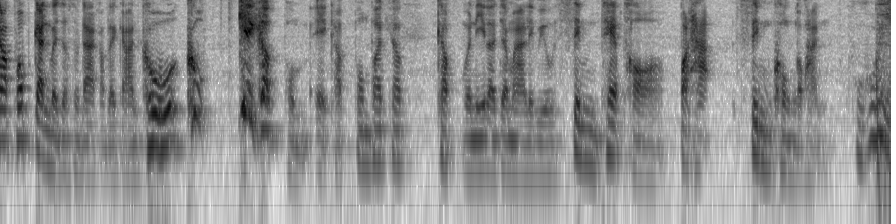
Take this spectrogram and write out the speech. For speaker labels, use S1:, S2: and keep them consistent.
S1: ครับพบกันประจำสัปดาห์กับรายการคูคุกี้ครับผมเอกครับ
S2: ผมพัดครับ
S1: ครับวันนี้เราจะมารีวิวซิมเทพทอปะทะซิมคงกระพัน
S2: หุย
